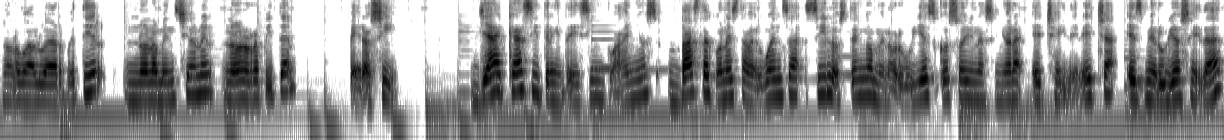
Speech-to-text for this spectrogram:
no lo voy a repetir, no lo mencionen, no lo repiten, pero sí, ya casi 35 años, basta con esta vergüenza, si los tengo, me enorgullezco, soy una señora hecha y derecha, es mi orgullosa edad,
